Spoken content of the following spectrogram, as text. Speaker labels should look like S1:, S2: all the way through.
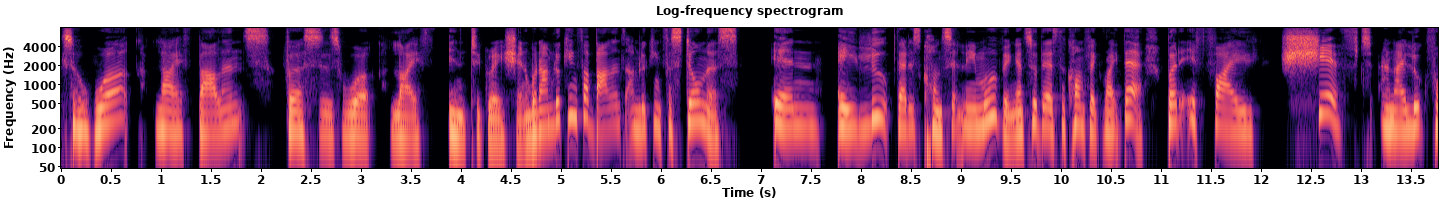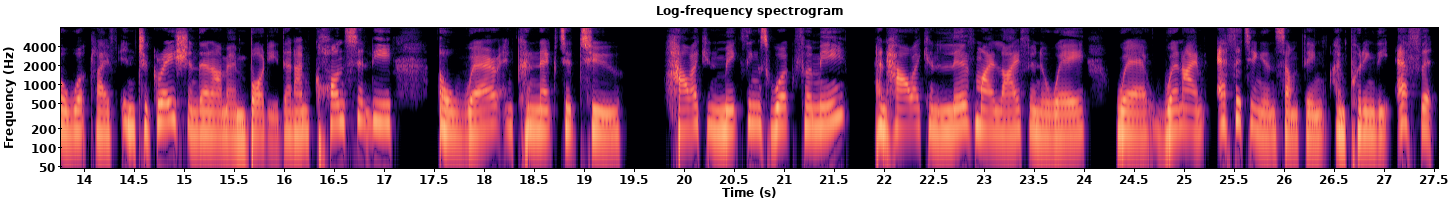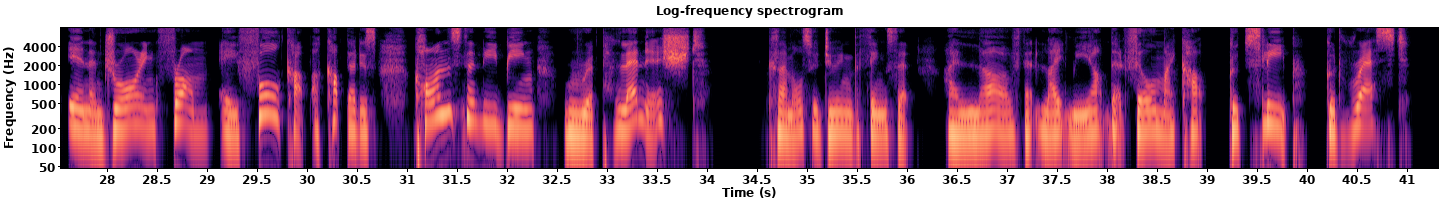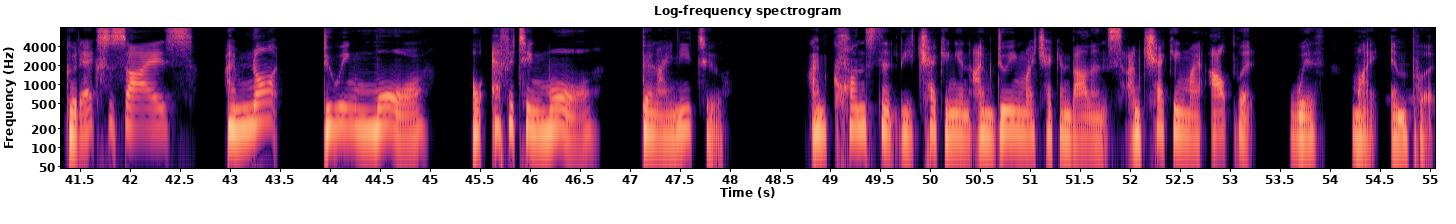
S1: So work life balance versus work life integration. When I'm looking for balance, I'm looking for stillness in a loop that is constantly moving. And so there's the conflict right there. But if I shift and I look for work life integration, then I'm embodied, then I'm constantly aware and connected to how I can make things work for me and how I can live my life in a way where when I'm efforting in something, I'm putting the effort in and drawing from a full cup, a cup that is constantly being replenished because I'm also doing the things that I love that light me up, that fill my cup. Good sleep, good rest, good exercise. I'm not doing more or efforting more than I need to. I'm constantly checking in. I'm doing my check and balance. I'm checking my output with my input.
